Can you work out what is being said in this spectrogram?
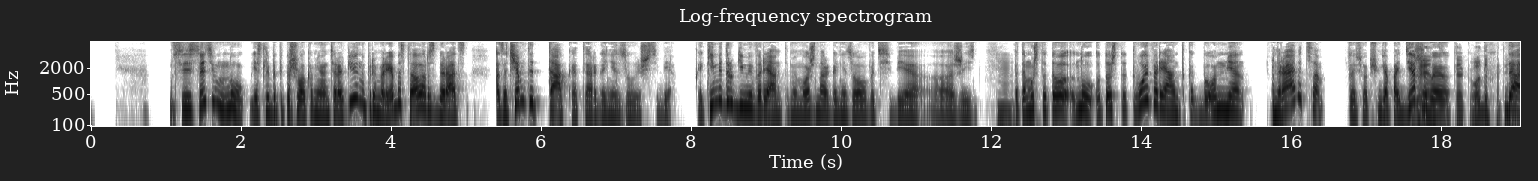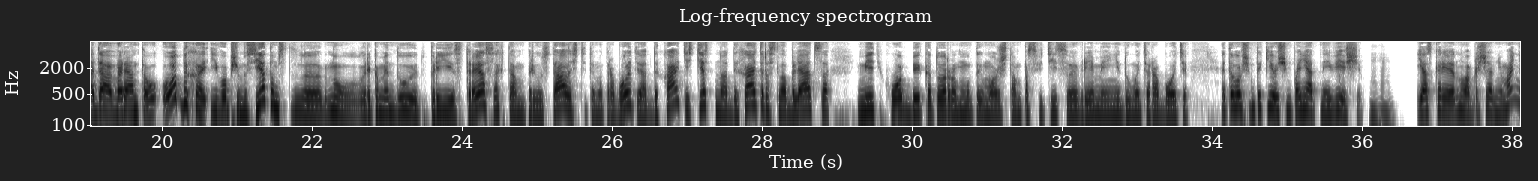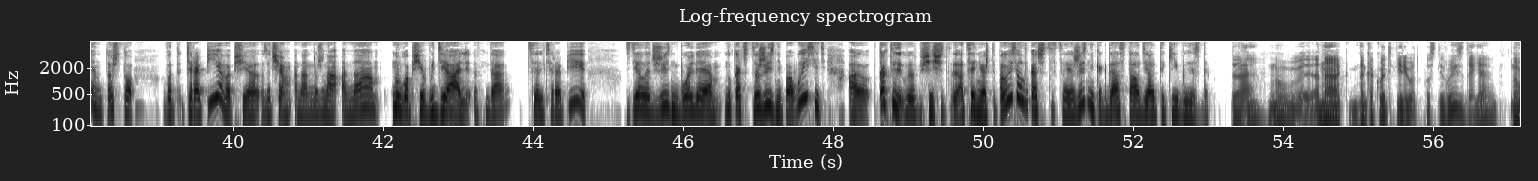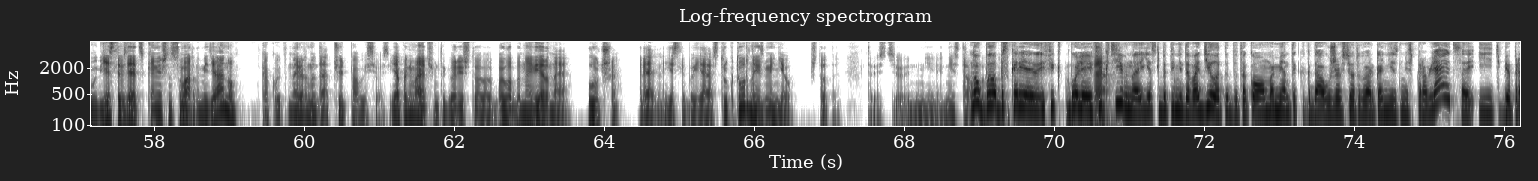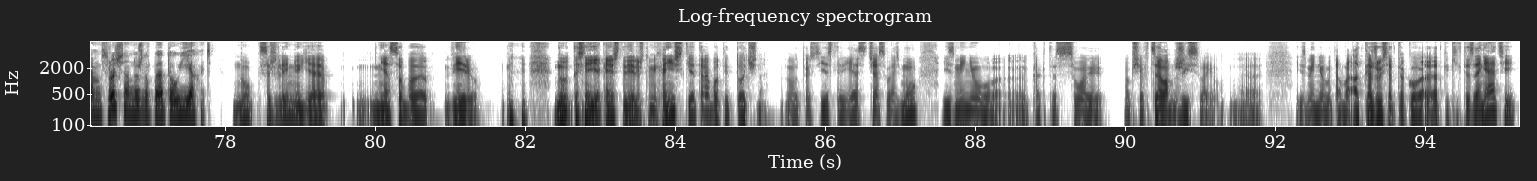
В связи с этим, ну, если бы ты пришел ко мне на терапию, например, я бы стала разбираться, а зачем ты так это организуешь себе? Какими другими вариантами можно организовывать себе э, жизнь? Mm. Потому что то, ну, то, что твой вариант, как бы он мне нравится, то есть, в общем, я поддерживаю... Вариант как отдыха? Да, да, варианта отдыха. И, в общем, все там э, ну, рекомендуют при стрессах, там, при усталости там, от работы отдыхать. Естественно, отдыхать, расслабляться, иметь хобби, которому ты можешь там посвятить свое время и не думать о работе. Это, в общем, такие очень понятные вещи. Угу. Я скорее ну, обращаю внимание на то, что вот терапия вообще, зачем она нужна? Она, ну, вообще в идеале, да, цель терапии – сделать жизнь более, ну, качество жизни повысить. А как ты вообще оцениваешь, ты повысил качество своей жизни, когда стал делать такие выезды? Да, ну, на, на какой-то период после выезда я, ну, если взять, конечно, суммарно медиану какую-то, наверное, да, чуть повысилась. Я понимаю, о чем ты говоришь, что было бы, наверное, лучше, реально, если бы я структурно изменил что-то. То есть э, не, не стало... Ну, было бы скорее эффект, более эффективно, да. если бы ты не доводил это до такого момента, когда уже все, твой организм не справляется, и тебе прям срочно нужно куда-то уехать. Ну, к сожалению, я не особо верю. ну, точнее, я, конечно, верю, что механически это работает точно. Вот, то есть, если я сейчас возьму, изменю э, как-то свой вообще в целом жизнь свою, э, изменю, там, откажусь от, какого, от каких-то занятий,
